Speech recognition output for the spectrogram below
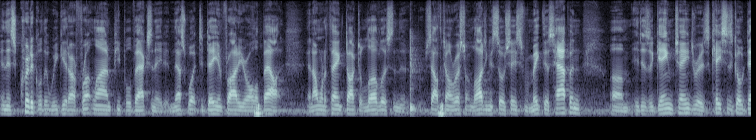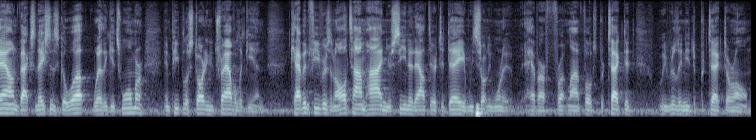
and it's critical that we get our frontline people vaccinated. And that's what today and Friday are all about. And I want to thank Dr. Lovelace and the South Carolina Restaurant Lodging Association for make this happen. Um, It is a game changer as cases go down, vaccinations go up, weather gets warmer, and people are starting to travel again. Cabin fever is an all-time high, and you're seeing it out there today, and we certainly want to have our frontline folks protected. We really need to protect our own.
